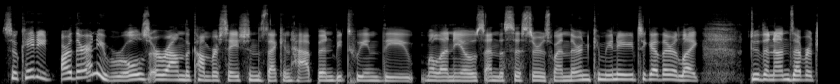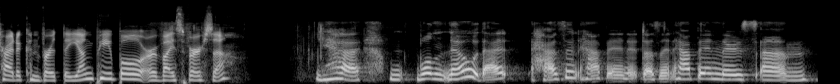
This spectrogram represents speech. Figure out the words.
So, Katie, are there any rules around the conversations that can happen between the millennials and the sisters when they're in community together? Like, do the nuns ever try to convert the young people or vice versa? Yeah. Well, no, that hasn't happened. It doesn't happen. There's, um,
